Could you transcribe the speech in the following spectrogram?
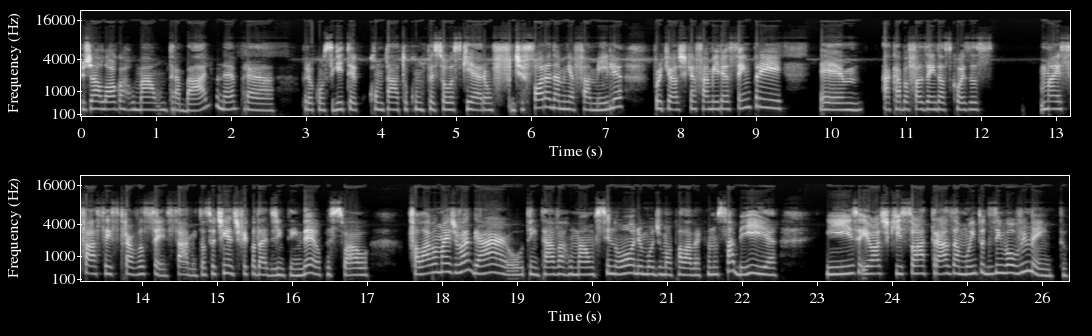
já logo arrumar um trabalho, né, para para eu conseguir ter contato com pessoas que eram de fora da minha família, porque eu acho que a família sempre é, acaba fazendo as coisas mais fáceis para você, sabe? Então, se eu tinha dificuldade de entender, o pessoal falava mais devagar ou tentava arrumar um sinônimo de uma palavra que eu não sabia. E eu acho que isso atrasa muito o desenvolvimento.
